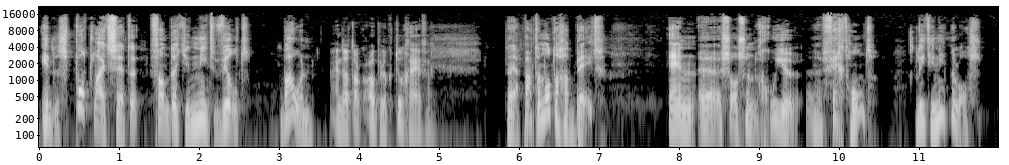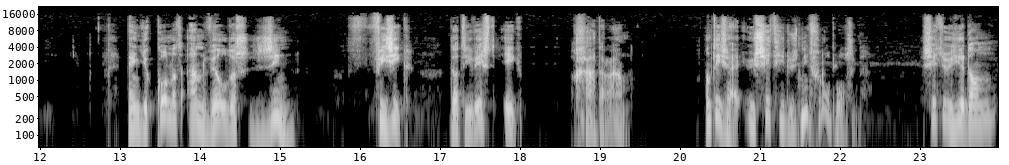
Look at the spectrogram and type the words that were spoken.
in de spotlight zetten van dat je niet wilt bouwen. En dat ook openlijk toegeven. Nou ja, Paternotte had beet. En uh, zoals een goede uh, vechthond liet hij niet meer los. En je kon het aan Wilders zien. Fysiek. Dat hij wist, ik ga eraan. Want die zei, u zit hier dus niet voor oplossingen. Zit u hier dan,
